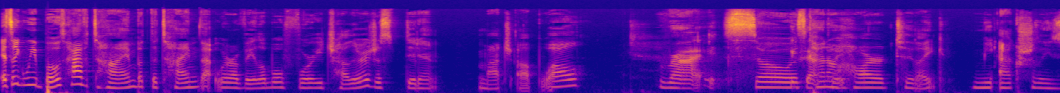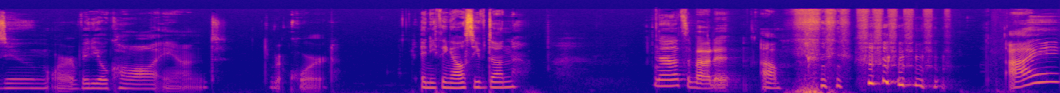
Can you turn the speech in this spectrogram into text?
It's like we both have time, but the time that we're available for each other just didn't match up well. Right. So it's kind of hard to like meet actually Zoom or video call and record. Anything else you've done? No, that's about it. Oh, I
